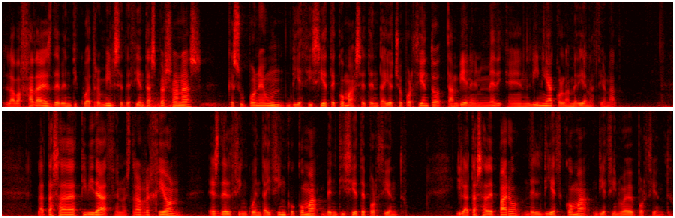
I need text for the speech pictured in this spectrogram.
la bajada es de 24.700 personas, que supone un 17,78%, también en, en, línea con la media nacional. La tasa de actividad en nuestra región es del 55,27% y la tasa de paro del 10,19%.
